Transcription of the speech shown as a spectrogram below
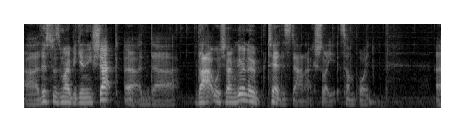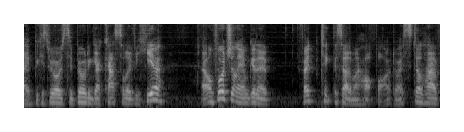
Uh, this was my beginning shack, and uh, that, which I'm going to tear this down actually at some point. Uh, because we're obviously building our castle over here. Uh, unfortunately, I'm going to, if I take this out of my hotbar, do I still have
